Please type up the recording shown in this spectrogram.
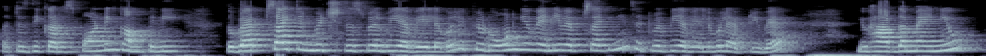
that is the corresponding company, the website in which this will be available. If you don't give any website means it will be available everywhere. You have the menu,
